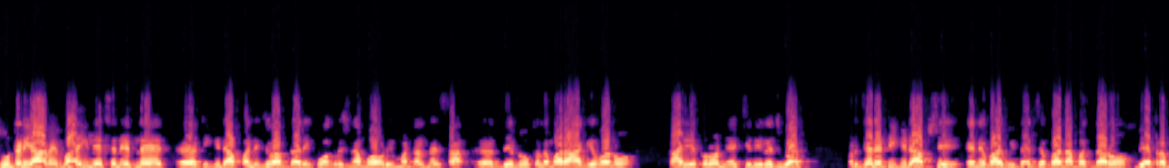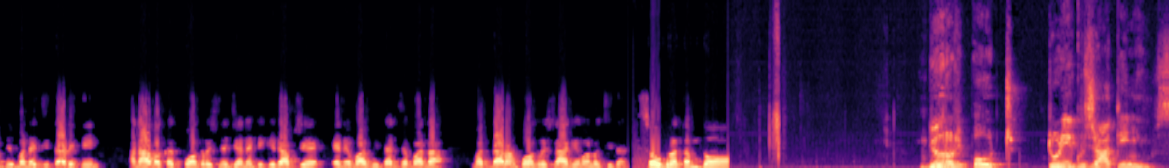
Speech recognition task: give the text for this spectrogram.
ચૂંટણી આવે બાય ઇલેક્શન એટલે ટિકિટ આપવાની જવાબદારી કોંગ્રેસના મોવડી મંડળને જે લોકલ અમારા આગેવાનો, કાર્યકરો નેચેની રજૂઆત. પણ જેને ટિકિટ આપશે એને વિધાનસભાના મતદારો બે ટર્મથી મને જીતાડી હતી. અને આ વખત કોંગ્રેસને જેને ટિકિટ આપશે એને વા વિધાનસભાના મતદારો કોંગ્રેસના આગેવાનો સીધા. સૌ પ્રથમ તો bureau report, today Gujarati news.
